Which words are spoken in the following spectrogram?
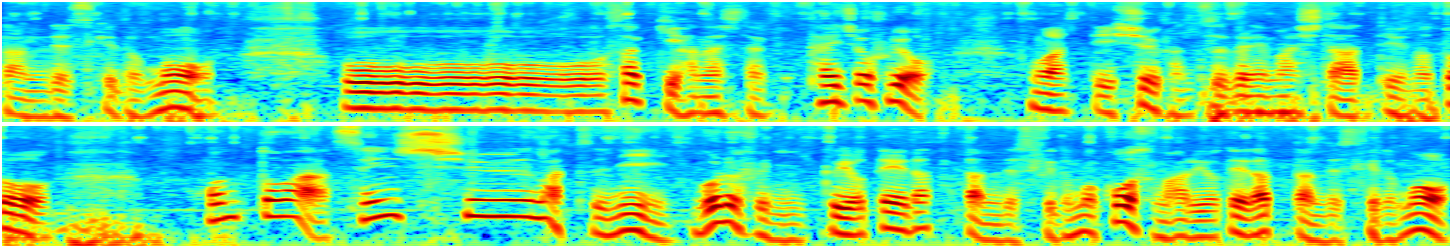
たんですけども、おさっき話した体調不良もあって1週間潰れましたっていうのと本当は先週末にゴルフに行く予定だったんですけどもコース回る予定だったんですけども、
